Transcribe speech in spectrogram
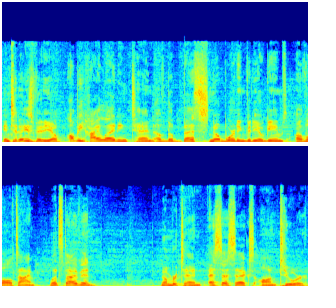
In today's video, I'll be highlighting 10 of the best snowboarding video games of all time. Let's dive in. Number 10, SSX On Tour.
